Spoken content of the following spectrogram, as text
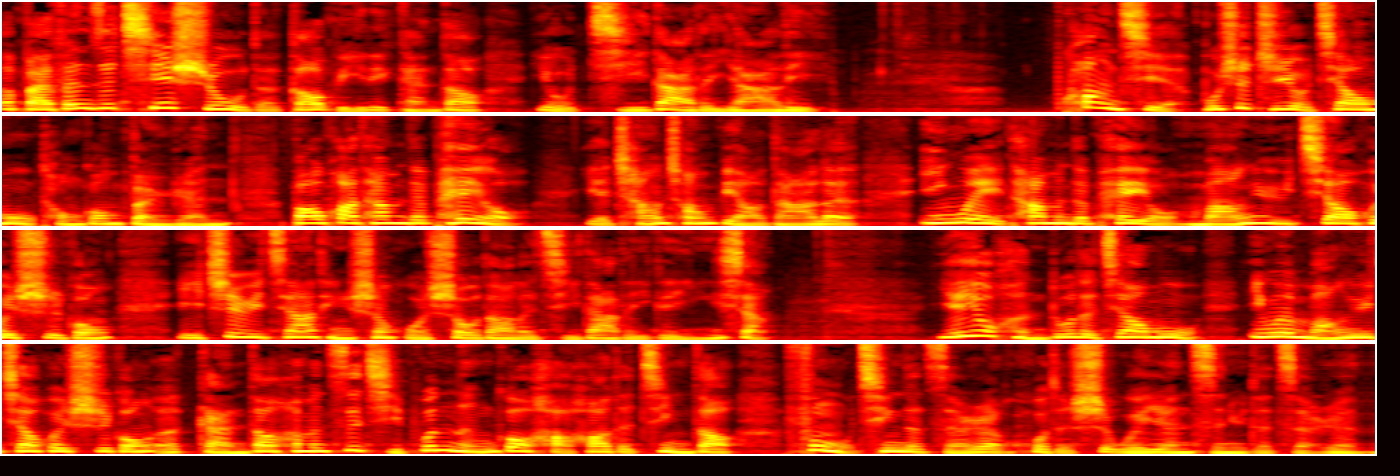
而百分之七十五的高比例感到有极大的压力。况且，不是只有教牧童工本人，包括他们的配偶，也常常表达了，因为他们的配偶忙于教会事工，以至于家庭生活受到了极大的一个影响。也有很多的教牧因为忙于教会施工而感到他们自己不能够好好的尽到父母亲的责任，或者是为人子女的责任。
